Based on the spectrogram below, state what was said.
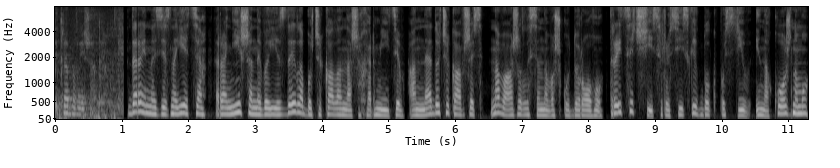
і треба виїжджати. Дарина зізнається, раніше не виїздила, бо чекала наших армійців, а не дочекавшись, наважилася на важку дорогу. 36 російських блокпостів, і на кожному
